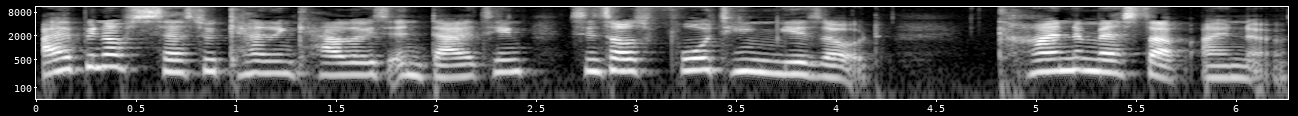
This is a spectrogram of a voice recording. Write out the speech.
I have been obsessed with counting calories and dieting since I was 14 years old. Kinda messed up, I know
